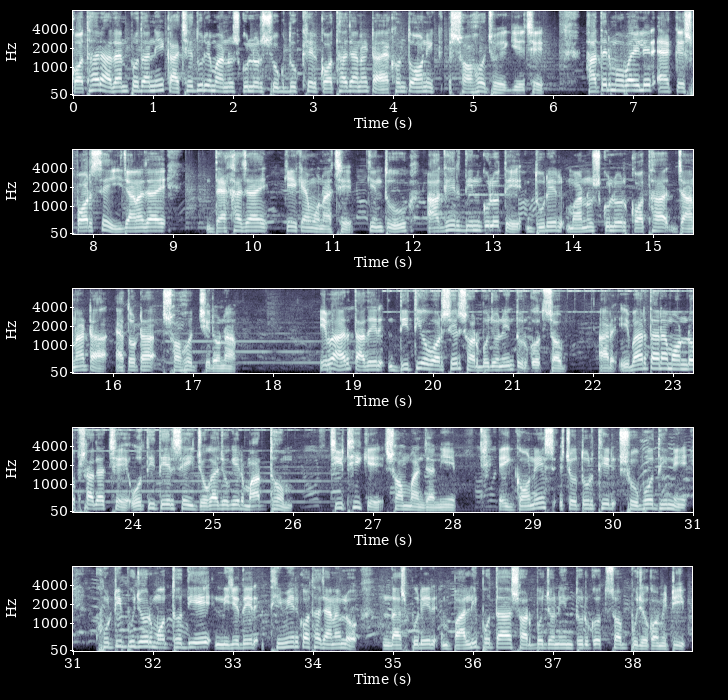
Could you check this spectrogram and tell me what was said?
কথার আদান প্রদানে কাছে দূরে মানুষগুলোর সুখ দুঃখের কথা জানাটা এখন তো অনেক সহজ হয়ে গিয়েছে। হাতের মোবাইলের এক স্পর্শেই জানা যায়, দেখা যায় কে কেমন আছে। কিন্তু আগের দিনগুলোতে দূরের মানুষগুলোর কথা জানাটা এতটা সহজ ছিল না। এবার তাদের দ্বিতীয় বর্ষের সর্বজনীন দুর্গোৎসব। আর এবার তারা মণ্ডপ সাজাচ্ছে অতীতের সেই যোগাযোগের মাধ্যম, চিঠিকে সম্মান জানিয়ে। এই গণেশ চতুর্থীর শুভ দিনে খুঁটি পুজোর মধ্য দিয়ে নিজেদের থিমের কথা জানালো দাসপুরের বালিপোতা সর্বজনীন দুর্গোৎসব পুজো কমিটি।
